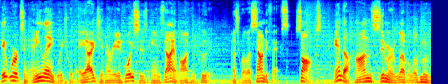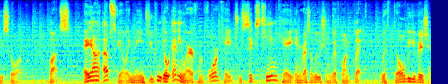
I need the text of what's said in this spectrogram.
It works in any language with AI generated voices and dialogue included, as well as sound effects, songs, and a Hans Zimmer level of movie score. Plus, AI upscaling means you can go anywhere from 4K to 16K in resolution with one click, with Dolby Vision,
